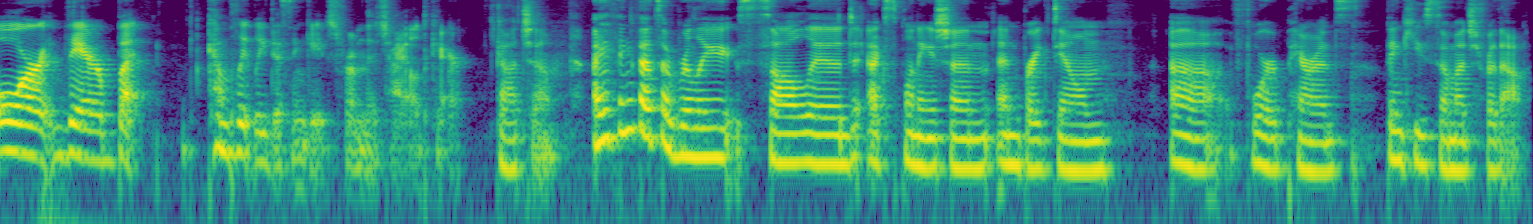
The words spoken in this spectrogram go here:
or there but completely disengaged from the child care. Gotcha. I think that's a really solid explanation and breakdown uh, for parents. Thank you so much for that.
